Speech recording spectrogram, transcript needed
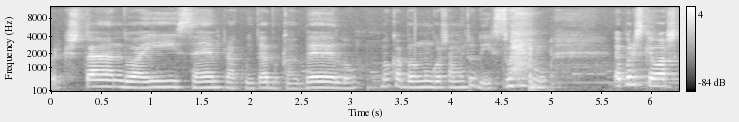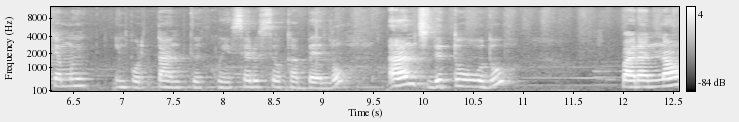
Porque estando aí sempre a cuidar do cabelo, meu cabelo não gosta muito disso. É por isso que eu acho que é muito importante conhecer o seu cabelo antes de tudo, para não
